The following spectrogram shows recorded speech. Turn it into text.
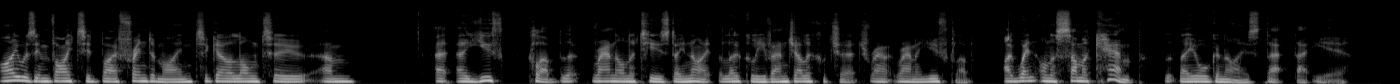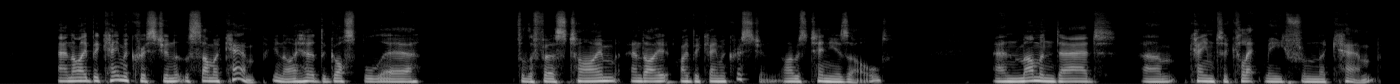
I was invited by a friend of mine to go along to um, a, a youth club that ran on a Tuesday night. The local evangelical church ran, ran a youth club. I went on a summer camp that they organised that that year, and I became a Christian at the summer camp. You know, I heard the gospel there for the first time, and I I became a Christian. I was ten years old, and mum and dad um, came to collect me from the camp,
